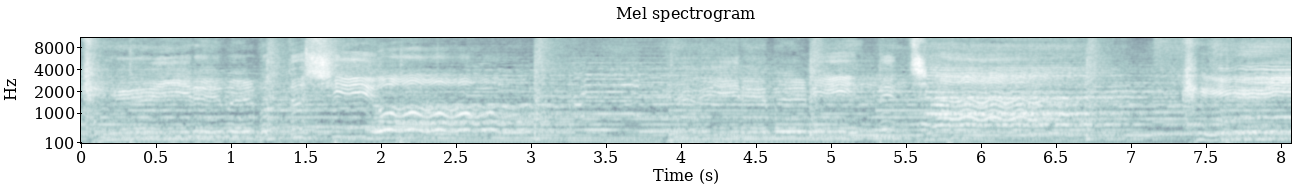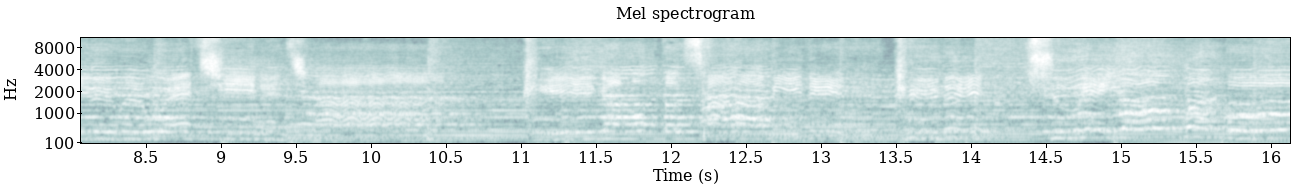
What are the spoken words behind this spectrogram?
그 이름을 붙드시오. 그 이름을 믿는 자 그 이름을 외치는 자. 그가 어떤 사람이든 그를 주의 영광 보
